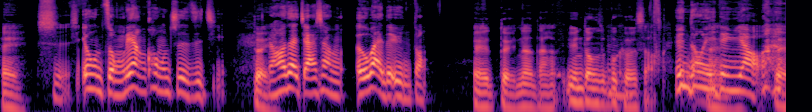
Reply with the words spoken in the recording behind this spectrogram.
哎，是用总量控制自己，对，然后再加上额外的运动。哎，对，那当然运动是不可少，运动一定要。对，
